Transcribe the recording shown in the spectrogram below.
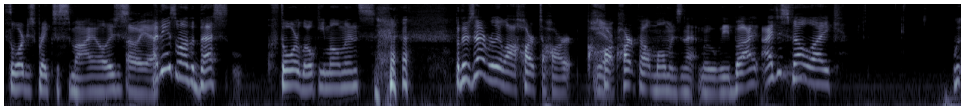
Thor just breaks a smile. It's just, Oh yeah. I think it's one of the best Thor Loki moments. but there's not really a lot of heart to heart, heartfelt moments in that movie. But I, I just felt like, we,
